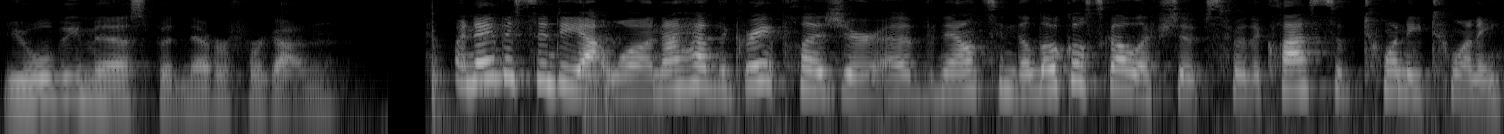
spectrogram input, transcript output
You will be missed, but never forgotten. My name is Cindy Atwell, and I have the great pleasure of announcing the local scholarships for the class of 2020.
